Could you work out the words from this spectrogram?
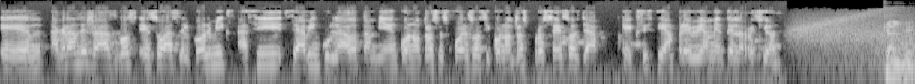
eh, a grandes rasgos, eso hace el Colmix, así se ha vinculado también con otros esfuerzos y con otros procesos ya que existían previamente en la región. Calme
